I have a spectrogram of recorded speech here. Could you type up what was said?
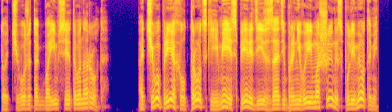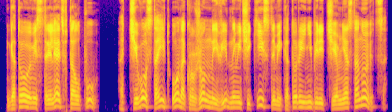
то отчего же так боимся этого народа? Отчего приехал Троцкий, имея спереди и сзади броневые машины с пулеметами, готовыми стрелять в толпу? Отчего стоит он, окруженный видными чекистами, которые ни перед чем не остановятся?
